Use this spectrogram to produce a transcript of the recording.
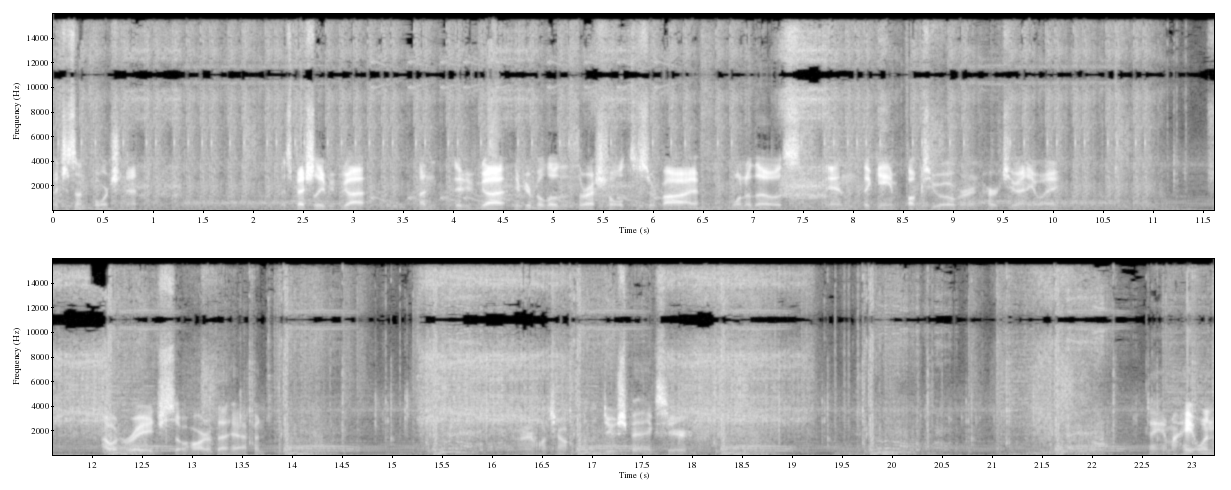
which is unfortunate. Especially if you've got, if you've got, if you're below the threshold to survive one of those, and the game fucks you over and hurts you anyway. I would rage so hard if that happened. Watch out for the douchebags here. Damn, I hate when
